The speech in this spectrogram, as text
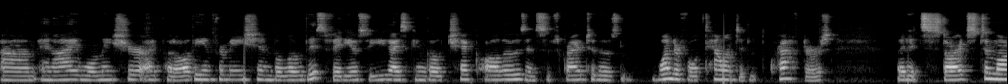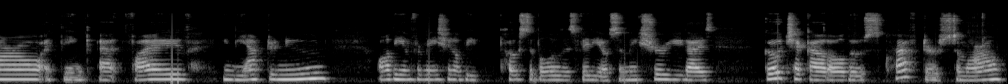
um, and I will make sure I put all the information below this video so you guys can go check all those and subscribe to those wonderful talented crafters but it starts tomorrow, I think at 5 in the afternoon. All the information will be posted below this video, so make sure you guys go check out all those crafters tomorrow.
